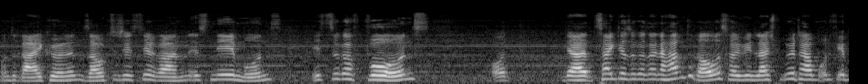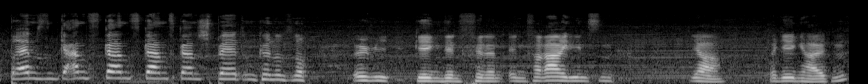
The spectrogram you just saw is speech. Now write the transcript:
Und Raikönnen saugt sich jetzt hier ran, ist neben uns, ist sogar vor uns. Und da zeigt er sogar seine Hand raus, weil wir ihn leicht berührt haben. Und wir bremsen ganz, ganz, ganz, ganz spät und können uns noch irgendwie gegen den Finnen in Ferrari-Diensten, ja, dagegen halten.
